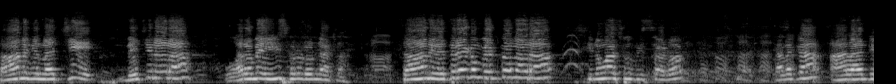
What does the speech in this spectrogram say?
తానుకి నచ్చి మెచ్చినారా? వరమే ఈశ్వరుడు ఉన్నట్ల. తాను వ్యతిరేకం పెట్టుకున్నారా? సినిమా చూపిస్తాడు. కనుక అలాంటి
